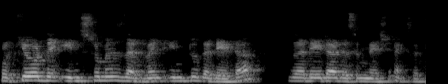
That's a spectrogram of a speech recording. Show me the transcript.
procured the instruments that went into the data, the data dissemination, etc.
